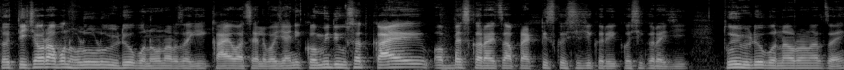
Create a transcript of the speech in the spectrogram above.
तर त्याच्यावर आपण हळूहळू व्हिडिओ बनवणारच आहे की काय वाचायला पाहिजे आणि कमी दिवसात काय अभ्यास करायचा प्रॅक्टिस कशीची करे कशी करायची तोही व्हिडिओ बनवणारच आहे.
